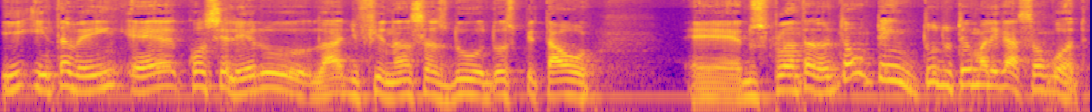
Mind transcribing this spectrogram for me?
e, e também é conselheiro lá de finanças do, do Hospital é, dos plantadores. Então tem tudo tem uma ligação com o outro.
